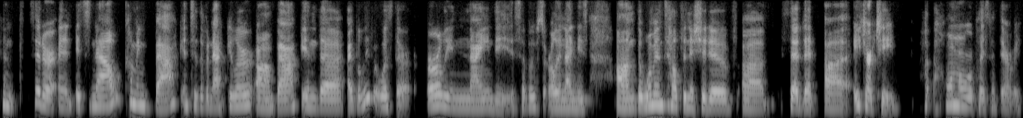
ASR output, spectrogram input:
consider, and it's now coming back into the vernacular, um, back in the, I believe it was the early 90s, I believe it was the early 90s. Um, the Women's Health Initiative uh, said that uh, HRT, hormone replacement therapy,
